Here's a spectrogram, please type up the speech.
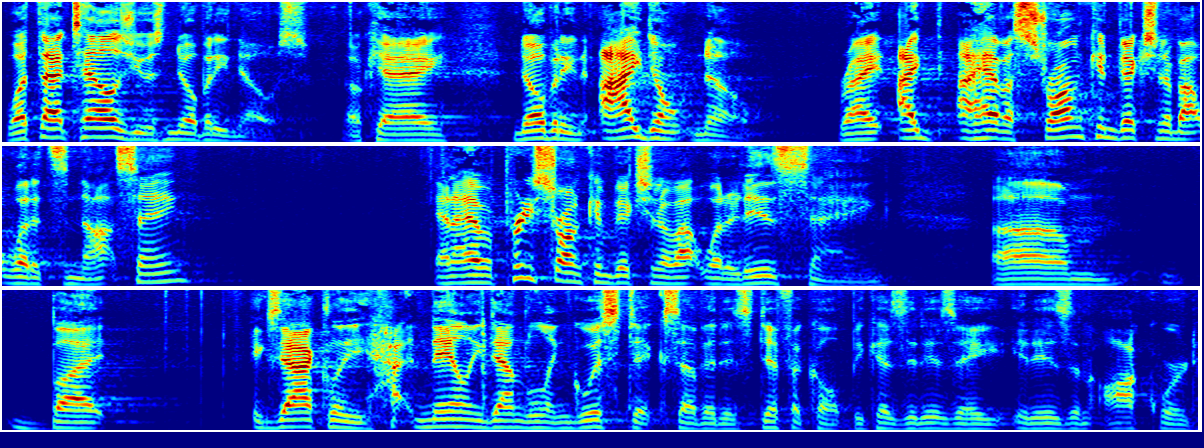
What that tells you is nobody knows, okay? Nobody, I don't know, right? I, I have a strong conviction about what it's not saying, and I have a pretty strong conviction about what it is saying. Um, but exactly nailing down the linguistics of it is difficult because it is, a, it is an awkward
